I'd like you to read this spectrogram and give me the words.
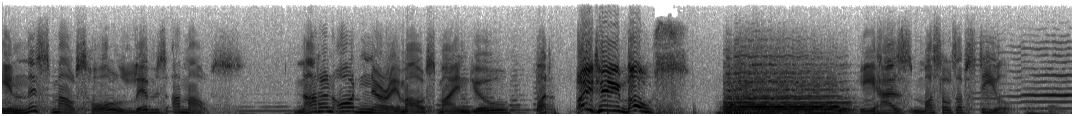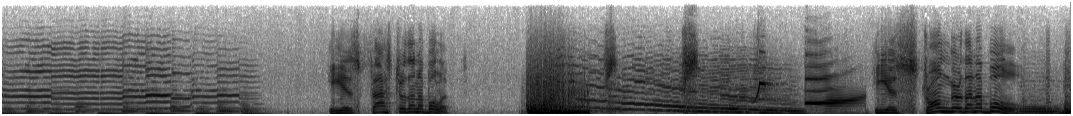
In this mouse hole lives a mouse. Not an ordinary mouse, mind you, but Mighty Mouse! he has muscles of steel. He is faster than a bullet. He is stronger than a bull.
